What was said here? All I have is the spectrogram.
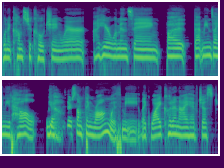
when it comes to coaching, where I hear women saying, but that means I need help. Yeah. There's something wrong with me. Like, why couldn't I have just,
